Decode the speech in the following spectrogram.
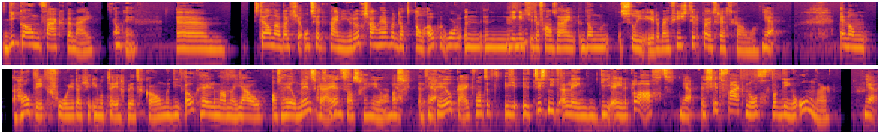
Die komen vaak bij mij. oké. Ehm, stel nou dat je ontzettend pijn in je rug zou hebben, dat kan ook een, een, een dingetje ervan zijn. Dan zul je eerder bij een fysiotherapeut terechtkomen. Ja, En dan hoop ik voor je dat je iemand tegen bent gekomen die ook helemaal naar jou als heel mens als kijkt. mensen als geheel. als ja. Geheel kijkt. Want het, het is niet alleen die ene klacht. Ja. Er zit vaak nog wat dingen onder. Ja.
